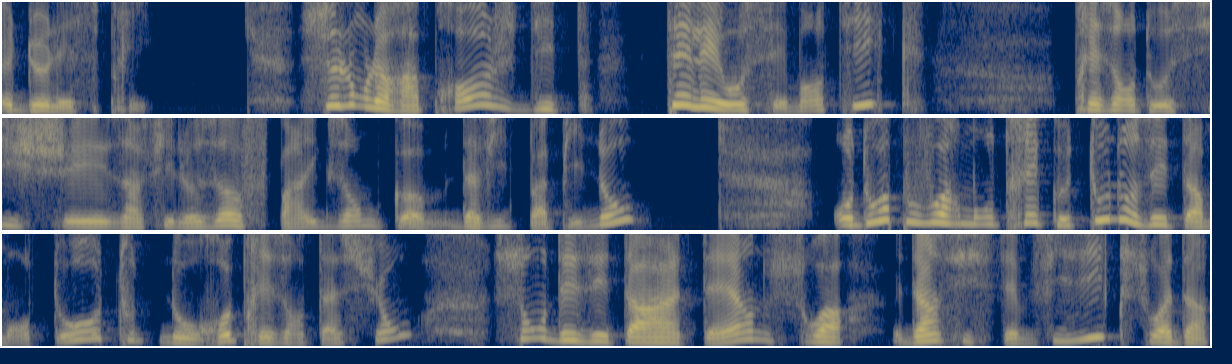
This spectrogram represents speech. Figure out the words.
de l'esprit. Selon leur approche, dite téléosémantique, présente aussi chez un philosophe par exemple comme David Papineau, on doit pouvoir montrer que tous nos états mentaux, toutes nos représentations sont des états internes, soit d'un système physique, soit d'un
